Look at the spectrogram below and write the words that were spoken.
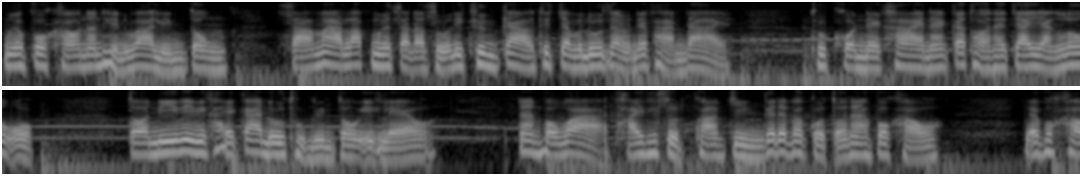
เมื่อพวกเขานั้นเห็นว่าหลินตง สามารถรับมือสัตว์อสูรอีกครึ่งก้าวที่จะบรรลุระดับได้ผ่านได้ ทุกคนในค่ายนั้นก็ถอนหายใจอย่างโล่งอก ตอนนี้ไม่มีใครกล้าดูถูกหลินตงอีกแล้ว นั่นเพราะว่าท้ายที่สุดความจริงก็ได้ปรากฏต่อหน้าพวกเขา และพวกเขา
